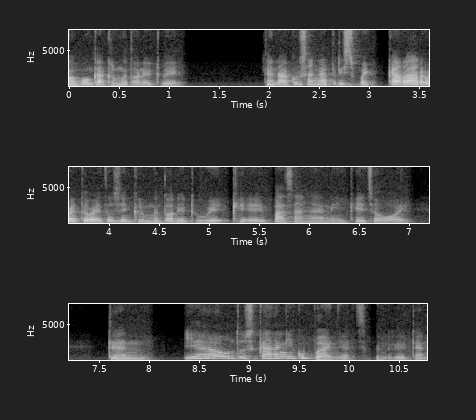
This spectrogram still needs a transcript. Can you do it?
aku gak gelem ngetokne duit. Dan aku sangat respect karo arek wedok itu sing gelem ngetokne ke pasangan nih ke cowok dan ya untuk sekarang itu banyak sebenarnya dan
